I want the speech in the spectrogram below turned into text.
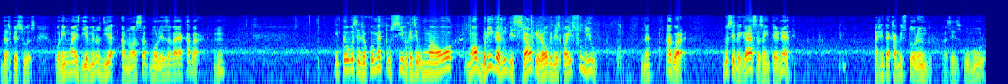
das pessoas. Porém, mais dia menos dia, a nossa moleza vai acabar. Hum? Então você diz, como é possível? Quer dizer, uma maior, briga judicial que já houve nesse país sumiu. Né? Agora, você vê, graças à internet, a gente acaba estourando, às vezes, o muro.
